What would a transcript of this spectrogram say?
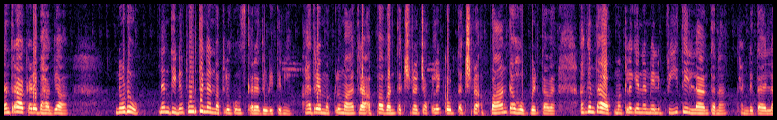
ನಂತರ ಆ ಕಡೆ ಭಾಗ್ಯ, ನೋಡು ನಾನು ದಿನಪೂರ್ತಿ ನನ್ನ ಮಕ್ಳಿಗೋಸ್ಕರ ದುಡಿತೀನಿ. ಆದರೆ ಮಕ್ಕಳು ಮಾತ್ರ ಅಪ್ಪ ಬಂದ ತಕ್ಷಣ ಚಾಕ್ಲೇಟ್ ಕೊಟ್ಟ ತಕ್ಷಣ ಅಪ್ಪ ಅಂತ ಹೋಗ್ಬಿಡ್ತಾವೆ. ಹಾಗಂತ ಮಕ್ಕಳಿಗೆ ನನ್ನ ಮೇಲೆ ಪ್ರೀತಿ ಇಲ್ಲ ಅಂತನ? ಖಂಡಿತ ಇಲ್ಲ.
